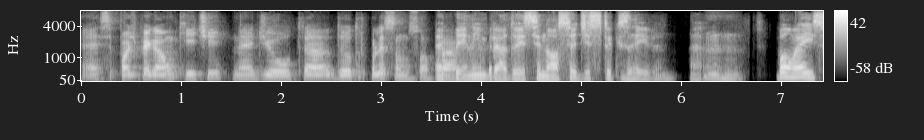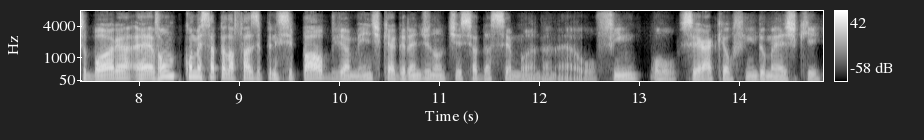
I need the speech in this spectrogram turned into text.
é, você pode pegar um kit né, de, outra, de outra coleção. Só pra... É bem lembrado, esse nosso é de Strixhaven. É. Uhum. Bom, é isso, bora. É, vamos começar pela fase principal, obviamente, que é a grande notícia da semana, né? O fim, ou será que é o fim do Magic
